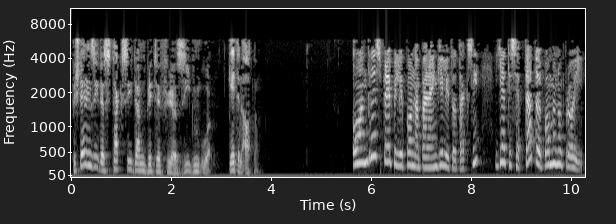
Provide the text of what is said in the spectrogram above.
Bestellen Sie das Taxi dann bitte für sieben Uhr. Geht in Ordnung. Ο Ανδρέας πρέπει λοιπόν να παραγγείλει το ταξί για τις 7 το επόμενο πρωί.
